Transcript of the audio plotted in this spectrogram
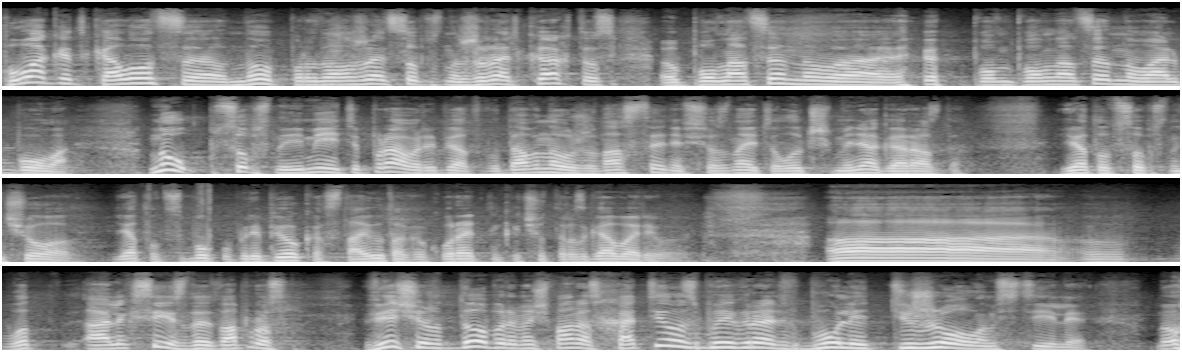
плакать, колоться, но продолжать, собственно, жрать кактус э, полноценного, пол, полноценного альбома. Ну, собственно, имеете право, ребят, вы давно уже на сцене, все знаете лучше меня гораздо. Я тут, собственно, чего? Я тут сбоку припека, стою так аккуратненько, что-то разговариваю. А, вот Алексей задает вопрос. Вечер добрый, очень понравился. Хотелось бы играть в более тяжелом стиле. Ну,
